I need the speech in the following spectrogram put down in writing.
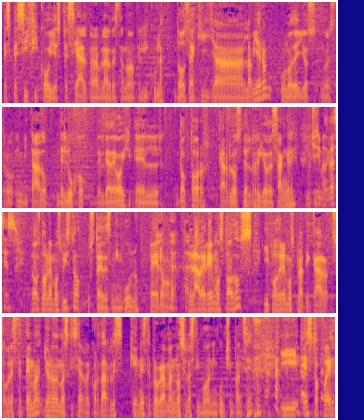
específico y especial para hablar de esta nueva película. Dos de aquí ya la vieron, uno de ellos nuestro invitado de lujo del día de hoy, el doctor Carlos del Río de Sangre. Muchísimas gracias. Dos no la hemos visto, ustedes ninguno, pero la veremos todos y podremos platicar sobre este tema. Yo nada más quisiera recordarles que en este programa no se lastimó a ningún chimpancé y esto fue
